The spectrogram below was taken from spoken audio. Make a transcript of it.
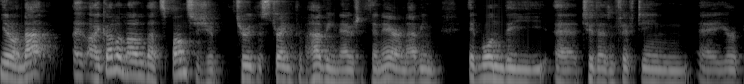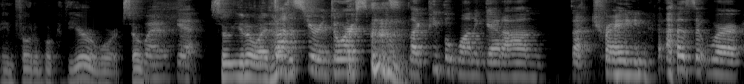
you know, and that I got a lot of that sponsorship through the strength of having Out of Thin Air and having it won the uh, 2015 uh, European Photo Book of the Year award. So Wow. Yeah. so you know, I'd have That's your endorsement. like people want to get on that train, as it were,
